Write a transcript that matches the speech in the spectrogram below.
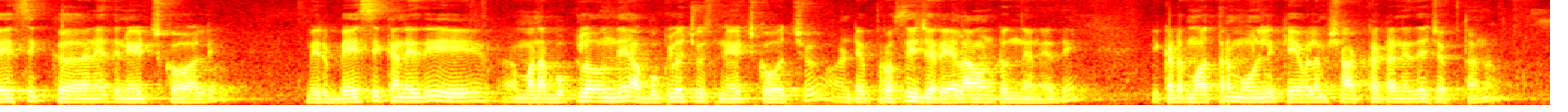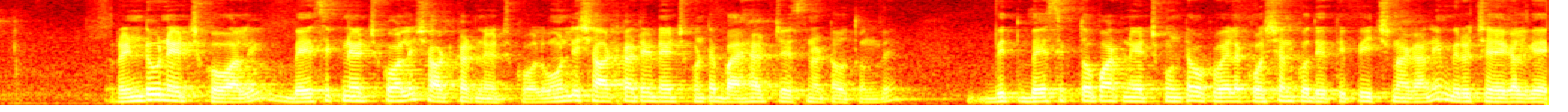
బేసిక్ అనేది నేర్చుకోవాలి. మీరు బేసిక్ అనేది మన బుక్లో ఉంది ఆ బుక్లో చూసి నేర్చుకోవచ్చు. అంటే ప్రొసీజర్ ఎలా ఉంటుంది అనేది. ఇక్కడ మాత్రం ఓన్లీ కేవలం షార్ట్ కట్ అనేదే చెప్తాను. రెండు నేర్చుకోవాలి. బేసిక్ నేర్చుకోవాలి షార్ట్ కట్ నేర్చుకోవాలి. ఓన్లీ షార్ట్ కట్ నేర్చుకుంటే బై హార్ట్ చేసినట్టు అవుతుంది. విత్ బేసిక్తో పాటు నేర్చుకుంటే ఒకవేళ క్వశ్చన్ కొద్దిగా తిప్పి ఇచ్చినా కానీ మీరు చేయగలిగే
